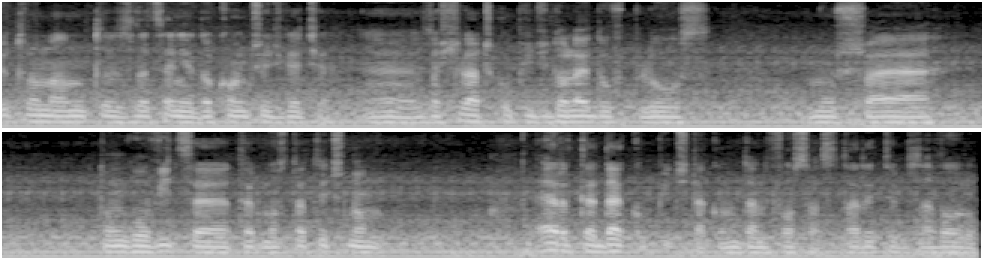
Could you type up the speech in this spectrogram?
Jutro mam to zlecenie dokończyć, wiecie, e, zasilacz kupić do LEDów plus muszę tą głowicę termostatyczną RTD kupić, taką Danfossa, stary typ zaworu.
